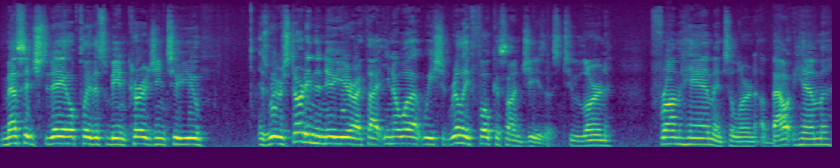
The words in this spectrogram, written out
message today. Hopefully, this will be encouraging to you. As we were starting the new year, I thought, you know what, we should really focus on Jesus to learn from him and to learn about him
